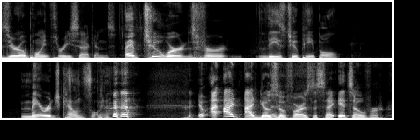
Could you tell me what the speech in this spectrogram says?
0.3 seconds. I have two words for these two people marriage counseling. I, I'd, I'd go so far as to say it's over.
